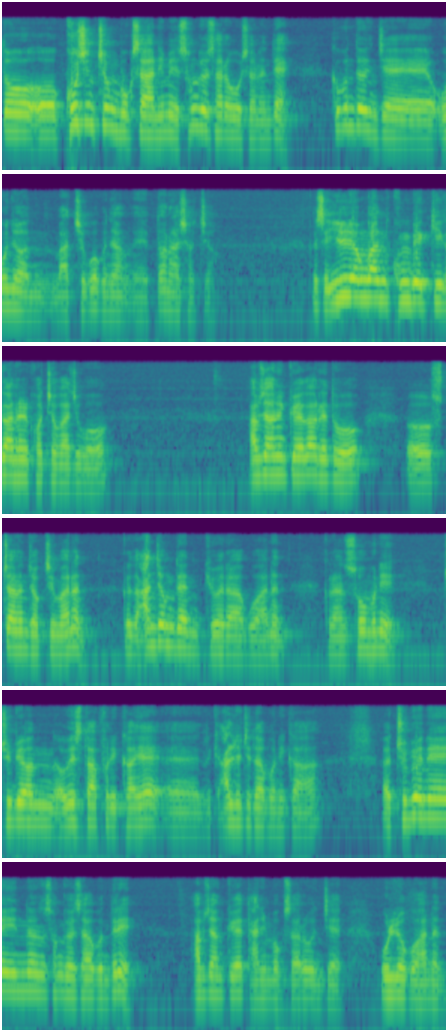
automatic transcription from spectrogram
또 어, 고신충 목사님이 선교사로 오셨는데 그분도 이제 5년 마치고 그냥 예, 떠나셨죠. 그래서 1년간 공백 기간을 거쳐 가지고 아비장 한인교회가 그래도 어, 숫자는 적지만은 그래도 안정된 교회라고 하는 그러한 소문이 주변 West Africa에 에, 그렇게 알려지다 보니까 어, 주변에 있는 선교사분들이 아비장 한인교회 담임 목사로 이제 오려고 하는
